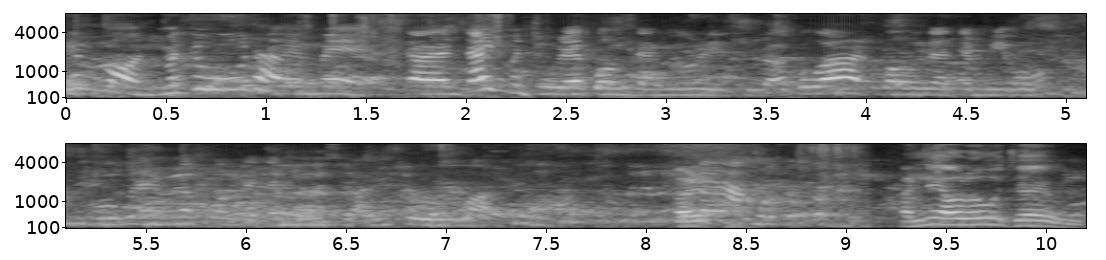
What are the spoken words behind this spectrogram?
ဒီပေါ်မတူဘူးဒါပေမဲ့အဲတိုက်မတူတဲ့ပုံစံမျိုးတွေဆိုတော့ကိုကပုံစံတစ်မျိုးဘိုးကလည်းပုံစံတစ်မျိုးဆိုတော့မတူဘူးပေါ့ဟုတ်တယ်အနှစ်အောင်လုံးကျွဲဘူး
